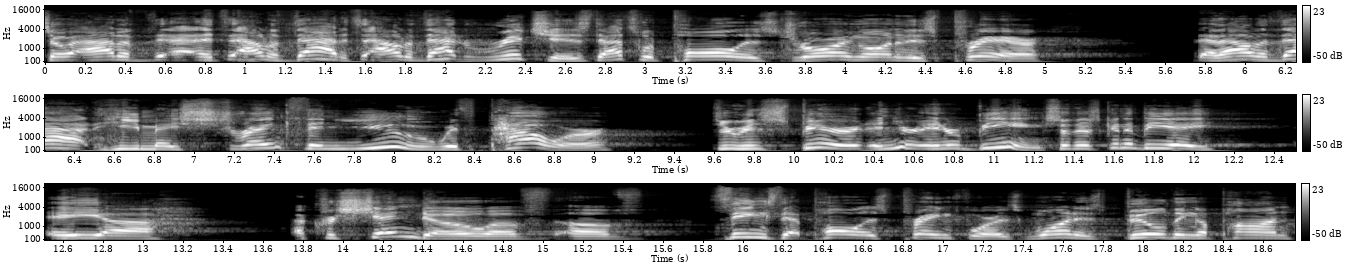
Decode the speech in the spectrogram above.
So out of that, it's out of that, it's out of that riches, that's what Paul is drawing on in his prayer that out of that he may strengthen you with power through his spirit in your inner being. So there's going to be a, a, uh, a crescendo of, of things that Paul is praying for. Is one is building upon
